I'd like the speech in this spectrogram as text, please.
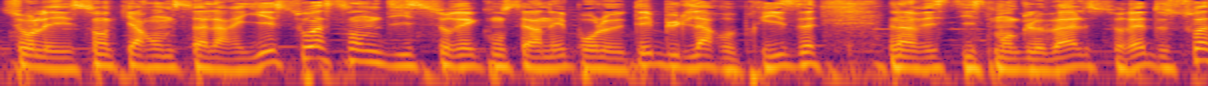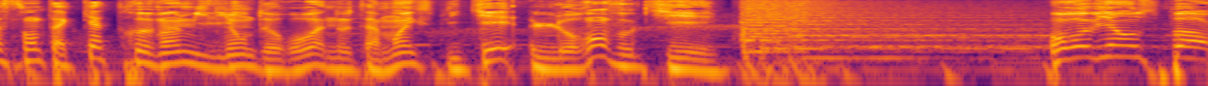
Sur les 140 salariés, 70 seraient concernés pour le début de la reprise. L'investissement global serait de 60 à 80 millions d'euros, a notamment expliqué Laurent Vauquier. Paris. On revient au sport.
